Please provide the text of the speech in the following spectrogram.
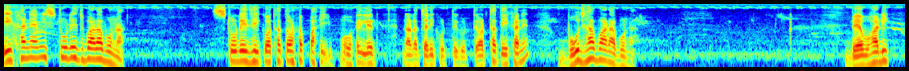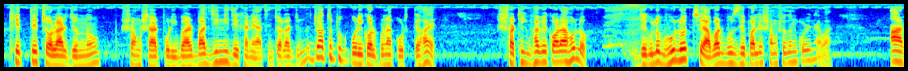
এখানে আমি স্টোরেজ বাড়াবো না। স্টোরেজ এই কথা তো আমরা পাই মোবাইলের নাড়াচাড়ি করতে করতে। অর্থাৎ এখানে বোঝা বাড়াবো না। ব্যবহারিক ক্ষেত্রে চলার জন্য সংসার, পরিবার বা যিনি যেখানে আছেন চলার জন্য যতটুকু পরিকল্পনা করতে হয় সঠিকভাবে করা হলো। যেগুলো ভুল হচ্ছে আবার বুঝতে পারলে সংশোধন করে নেওয়া। আর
